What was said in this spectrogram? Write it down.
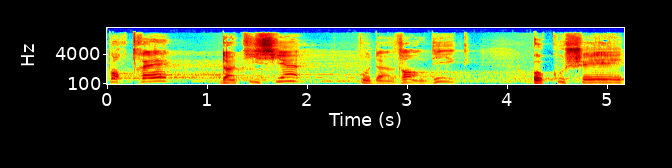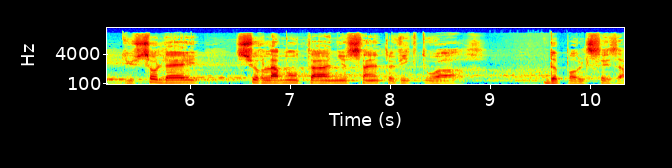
portrait d'un Titien ou d'un Van au coucher du soleil sur la montagne Sainte-Victoire de Paul Cézanne.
